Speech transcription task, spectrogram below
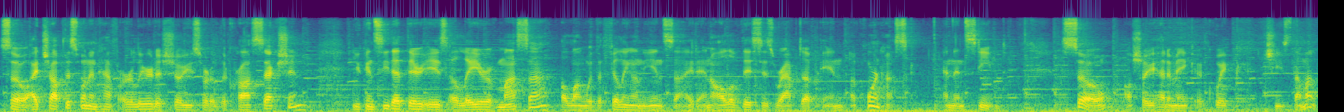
So I chopped this one in half earlier to show you sort of the cross section. You can see that there is a layer of masa along with the filling on the inside, and all of this is wrapped up in a corn husk and then steamed. So I'll show you how to make a quick cheese tamal.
